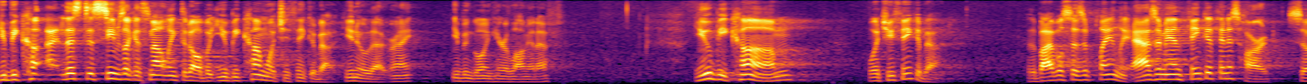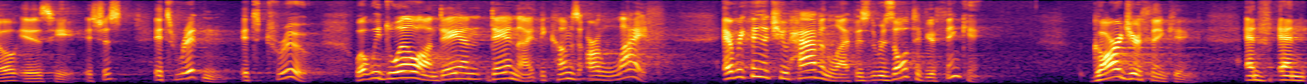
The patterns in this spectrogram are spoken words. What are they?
you become, uh, this just seems like it's not linked at all, but you become what you think about. You know that, right? You've been going here long enough. You become what you think about. The Bible says it plainly as a man thinketh in his heart, so is he. It's just, it's written, it's true. What we dwell on day and, day and night becomes our life. Everything that you have in life is the result of your thinking. Guard your thinking and, and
